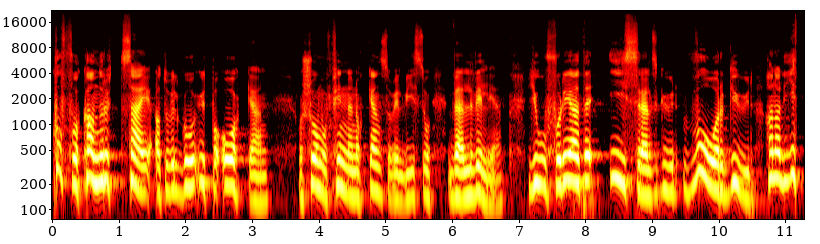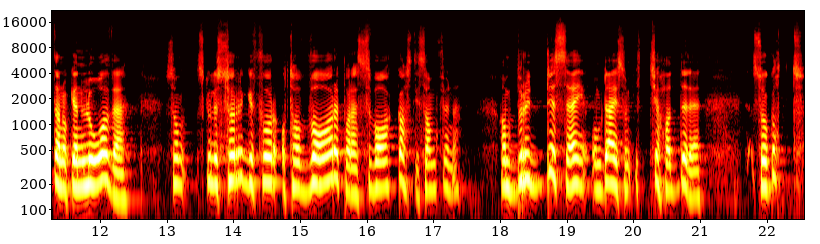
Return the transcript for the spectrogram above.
Hvorfor kan Ruth si at hun vil gå ut på åkeren og se om hun finner noen som vil vise henne velvilje? Jo, fordi at Israels Gud, vår Gud, han hadde gitt henne noen lover som skulle sørge for å ta vare på de svakeste i samfunnet. Han brydde seg om de som ikke hadde det så godt.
